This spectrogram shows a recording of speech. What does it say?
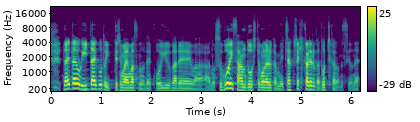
大体僕言いたいこと言ってしまいますので、こういう場では、あの、すごい賛同してもらえるか、めちゃくちゃ惹かれるか、どっちかなんですよね。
